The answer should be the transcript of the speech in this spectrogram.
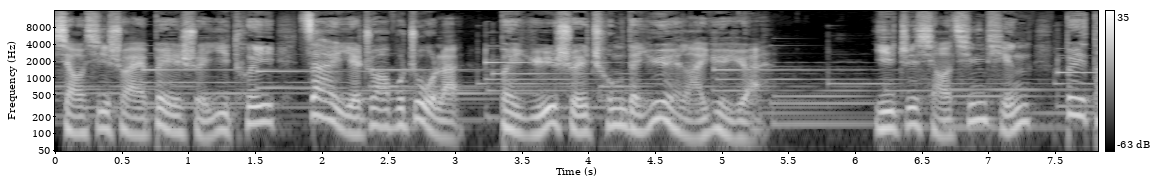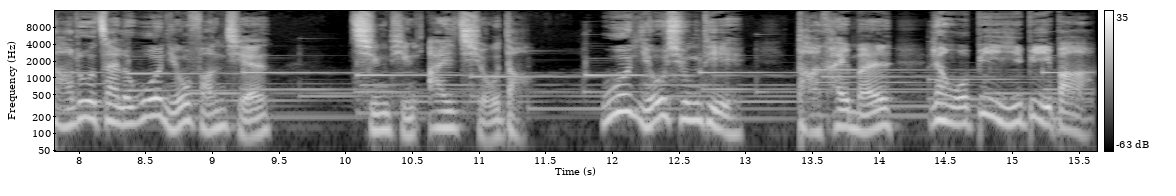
小蟋蟀被水一推，再也抓不住了，被雨水冲得越来越远。一只小蜻蜓被打落在了蜗牛房前，蜻蜓哀求道：“蜗牛兄弟，打开门，让我避一避吧！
